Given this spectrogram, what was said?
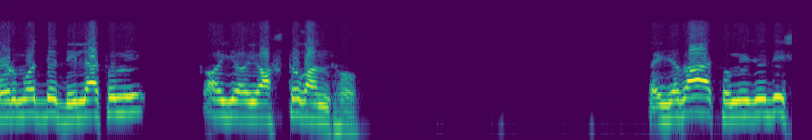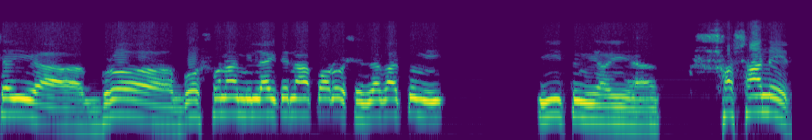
ওর মধ্যে দিলা তুমি ওই যে ওই অষ্টগন্ধ। এই জায়গা তুমি যদি সেই ঘোষণা মিলাইতে না পারো, সে জায়গা তুমি ই তুমি ওই শ্মশানের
